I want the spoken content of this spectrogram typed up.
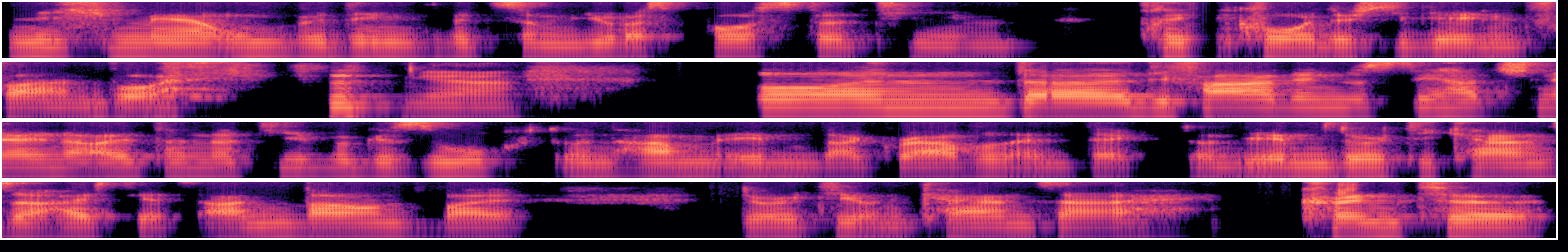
nicht mehr unbedingt mit so einem US Postal Team Trikot durch die Gegend fahren wollten. Ja. Und äh, die Fahrradindustrie hat schnell eine Alternative gesucht und haben eben da Gravel entdeckt. Und eben Dirty Kansas heißt jetzt anbauend, weil Dirty und Kansas könnte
